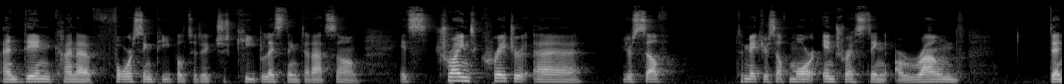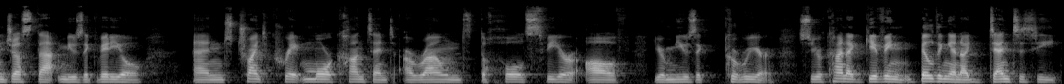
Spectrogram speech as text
and then kind of forcing people to just keep listening to that song. It's trying to create your uh, yourself to make yourself more interesting around than just that music video and trying to create more content around the whole sphere of your music career. So you're kind of giving, building an identity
